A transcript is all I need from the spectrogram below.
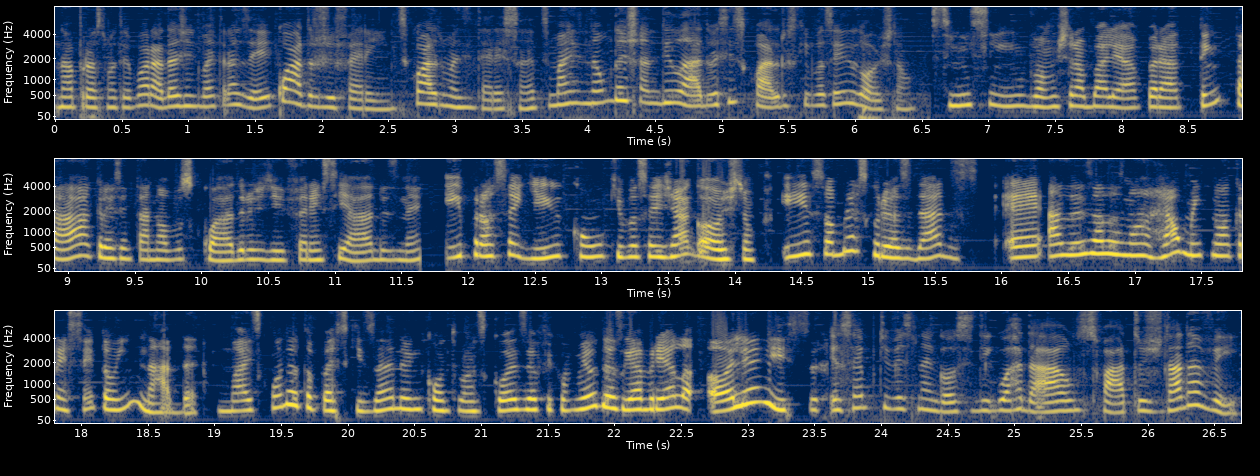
na próxima temporada a gente vai trazer quadros diferentes, quadros mais interessantes, mas não deixando de lado esses quadros que vocês gostam. Sim, sim, vamos trabalhar para tentar acrescentar novos quadros diferenciados, né? E prosseguir com o que vocês já gostam. E sobre as curiosidades, é, às vezes elas não, realmente não acrescentam em nada. Mas quando eu tô pesquisando, eu encontro umas coisas eu fico, meu Deus, Gabriela, olha isso. Eu sempre tive esse negócio de guardar uns fatos nada a ver.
